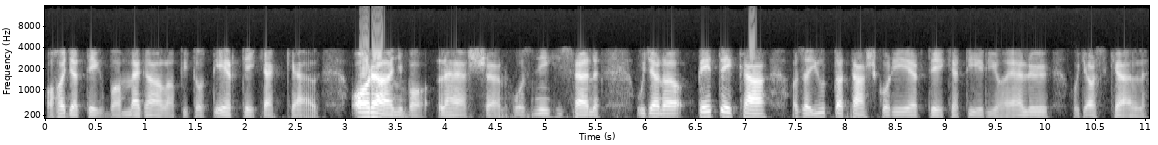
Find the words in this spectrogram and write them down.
a hagyatékban megállapított értékekkel arányba lehessen hozni, hiszen ugyan a PTK az a juttatáskori értéket írja elő, hogy azt kell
